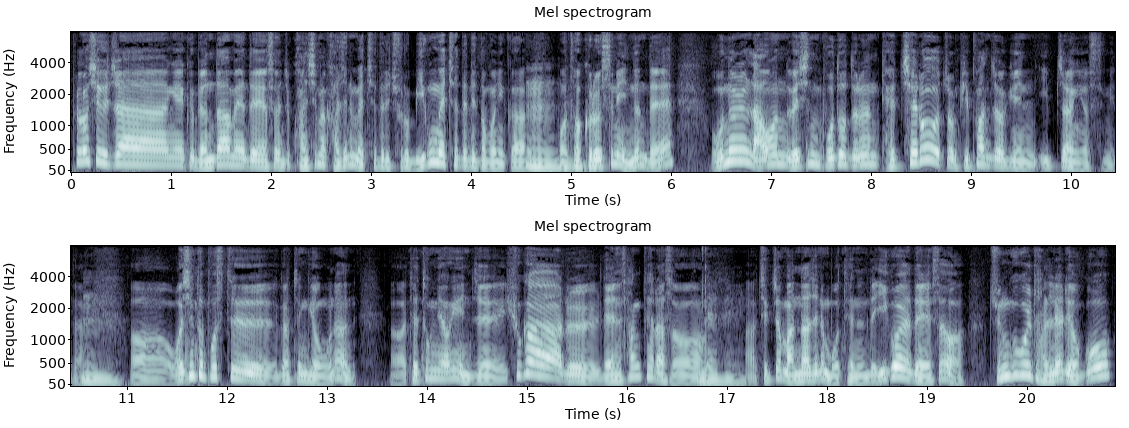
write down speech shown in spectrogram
펠로시 의장의 그 면담에 대해서 이제 관심을 가지는 매체들이 주로 미국 매체들이다 보니까 음. 음. 뭐더 그럴 수는 있는데 오늘 나온 외신 보도들은 대체로 좀 비판적인 입장이었습니다. 음. 어, 워싱턴 포스트 같은 경우는 어, 대통령이 이제 휴가를 낸 상태라서 어, 직접 만나지는 못했는데 이거에 대해서 중국을 달래려고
